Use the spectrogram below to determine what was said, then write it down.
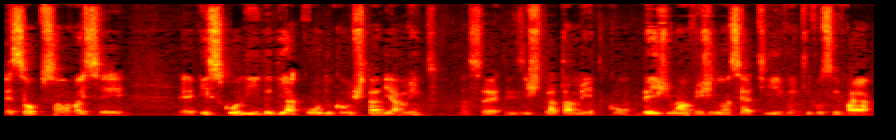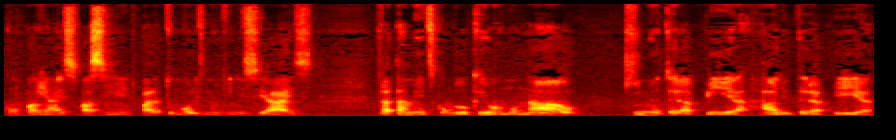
essa opção vai ser é, escolhida de acordo com o estadiamento. Tá certo? Existe tratamento com desde uma vigilância ativa, em que você vai acompanhar esse paciente para tumores muito iniciais, tratamentos com bloqueio hormonal, quimioterapia, radioterapia,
